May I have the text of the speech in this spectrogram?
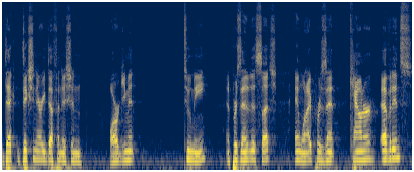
de- dictionary definition argument to me and present it as such, and when I present counter evidence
